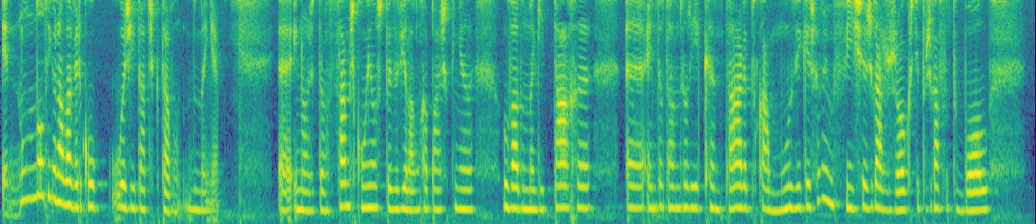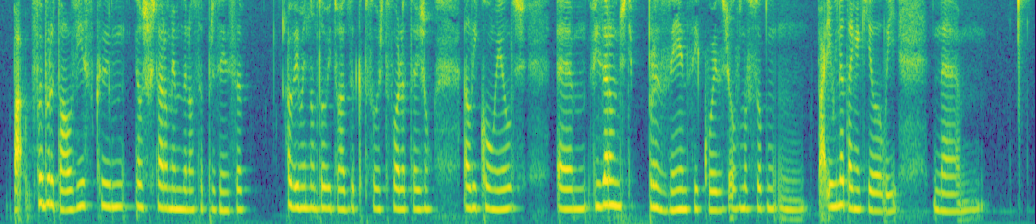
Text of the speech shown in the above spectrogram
Eh, não, não tinham nada a ver com o agitados que estavam de manhã. Uh, e nós dançámos com eles. Depois havia lá um rapaz que tinha levado uma guitarra, uh, então estávamos ali a cantar, a tocar músicas, foi mesmo fixe, a jogar jogos, tipo a jogar futebol. Pá, foi brutal, via-se que eles gostaram mesmo da nossa presença. Obviamente não estou habituados a que pessoas de fora estejam ali com eles. Um, Fizeram-nos tipo presentes e coisas. Houve uma pessoa que. Um, pá, eu ainda tenho aquilo ali na,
